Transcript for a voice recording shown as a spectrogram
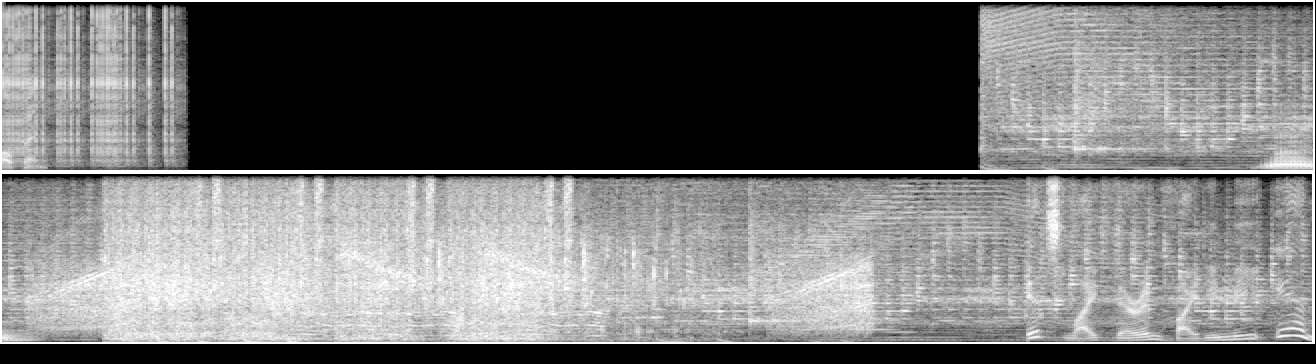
open. It's like they're inviting me in.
